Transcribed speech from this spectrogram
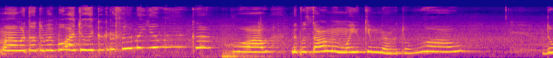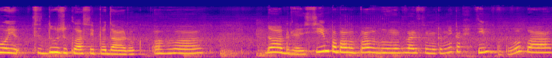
Мама, тато, ви бачили, яка красива ялинка. Вау! Ми поставимо мою кімнату. Вау! Доню, це дуже класний подарок. Ага. Добре, всім па-па-па-па, ви були на каналі Сім'я Всім па-па-па-па.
